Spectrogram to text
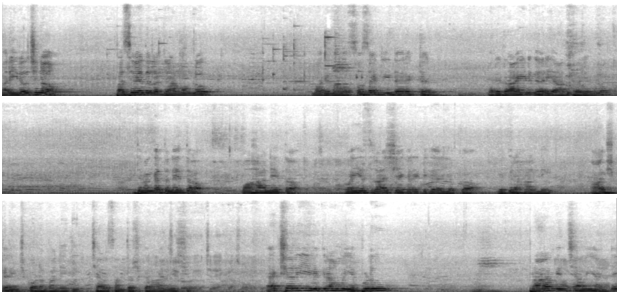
మరి ఈ రోజున పసివేదల గ్రామంలో మరి మన సొసైటీ డైరెక్టర్ మరి రాయుడు గారి ఆధ్వర్యంలో దివంగత నేత మహానేత వైఎస్ రాజశేఖర రెడ్డి గారి యొక్క విగ్రహాన్ని ఆవిష్కరించుకోవడం అనేది చాలా సంతోషకరమైన విషయం. యాక్చువల్లీ ఈ విగ్రహం ఎప్పుడూ ప్రారంభించాలి అంటే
